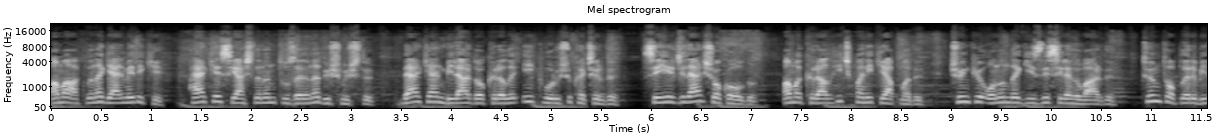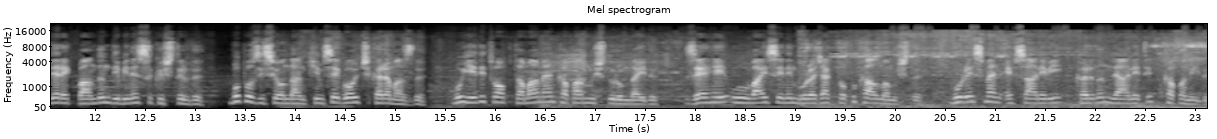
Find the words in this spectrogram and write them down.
Ama aklına gelmedi ki. Herkes yaşlının tuzağına düşmüştü. Derken Bilardo kralı ilk vuruşu kaçırdı. Seyirciler şok oldu. Ama kral hiç panik yapmadı. Çünkü onun da gizli silahı vardı. Tüm topları bilerek bandın dibine sıkıştırdı. Bu pozisyondan kimse gol çıkaramazdı. Bu yedi top tamamen kapanmış durumdaydı. Z.H.U. Weiss'in vuracak topu kalmamıştı. Bu resmen efsanevi, karının laneti, kapanıydı.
